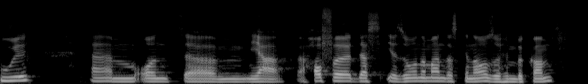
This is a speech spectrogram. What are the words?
cool. Ähm, und ähm, ja, hoffe, dass ihr Sohnemann das genauso hinbekommt.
